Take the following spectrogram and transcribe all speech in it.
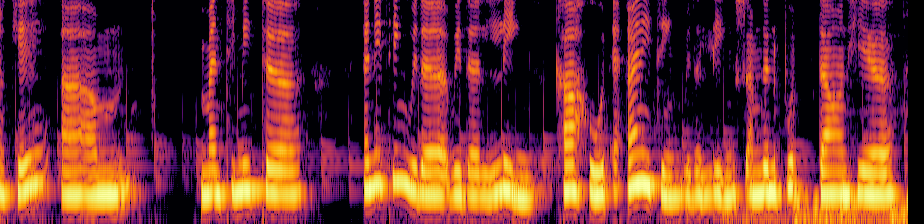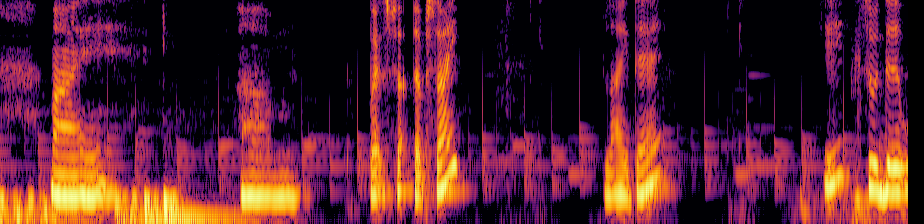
okay um, mentimeter anything with a with a link kahoot anything with a link. So i'm going to put down here my um, website apply there okay so the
